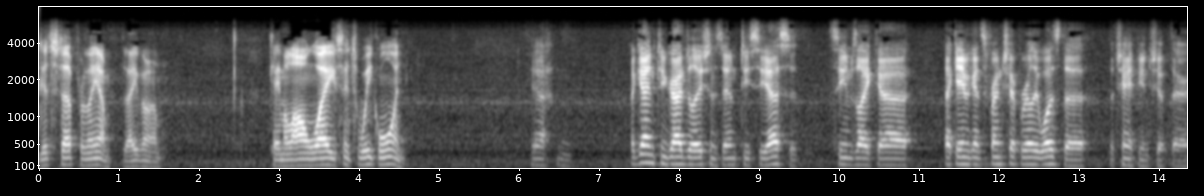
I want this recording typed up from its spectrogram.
good stuff for them. They've um, came a long way since week one. Yeah. Again, congratulations to MTCS. It seems like uh, that game against Friendship really was the the championship there.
